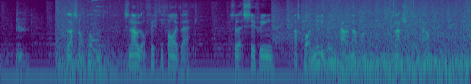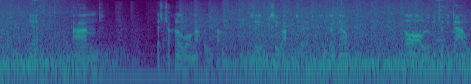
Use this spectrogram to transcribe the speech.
but that's not a problem. So now we've got 55 left. So let's see if we can, that's quite a mini boom cannon that one. So that should go down. Yeah. And let's chuck another one on that boom cannon. See, see what happens there. Does it go down? Oh, look, it took it down.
